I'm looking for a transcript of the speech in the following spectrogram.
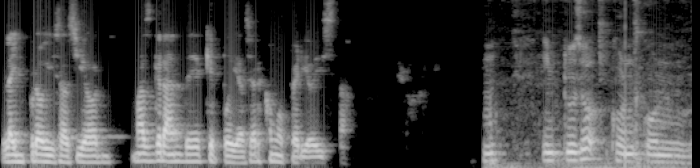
la improvisación más grande que podía hacer como periodista. Incluso con, con,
